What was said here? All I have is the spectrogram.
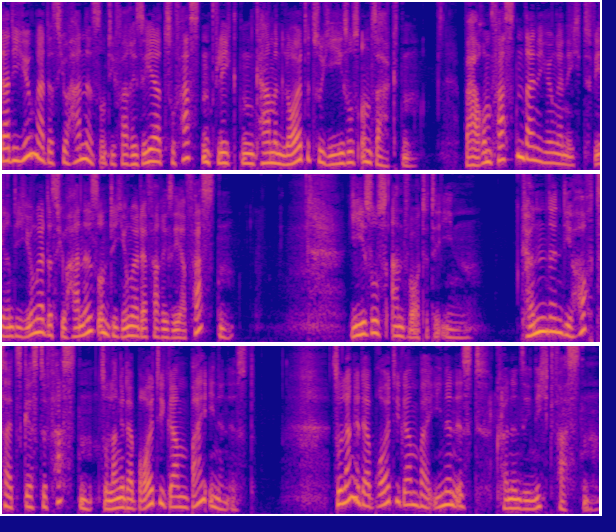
da die Jünger des Johannes und die Pharisäer zu fasten pflegten, kamen Leute zu Jesus und sagten, Warum fasten deine Jünger nicht, während die Jünger des Johannes und die Jünger der Pharisäer fasten? Jesus antwortete ihnen, Können denn die Hochzeitsgäste fasten, solange der Bräutigam bei ihnen ist? Solange der Bräutigam bei ihnen ist, können sie nicht fasten.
